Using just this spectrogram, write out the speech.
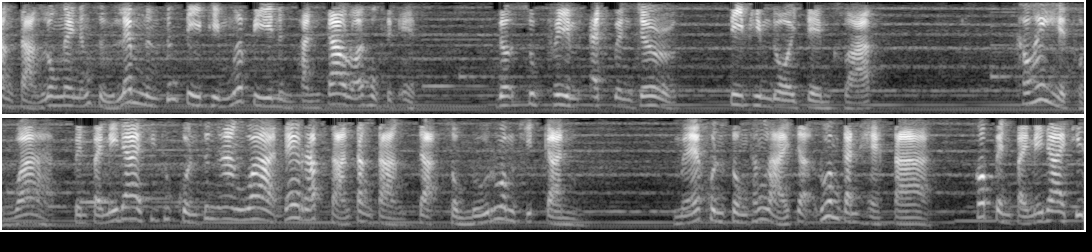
ต่างๆ ลงในหนังสือเล่มหนึ่งซึ่งตีพิมพ์เมื่อปี 1961 The Supreme Adventure ตีพิมพ์โดยเจมส์คลาร์กเขาให้เหตุผลว่าเป็นไปไม่ได้ที่ทุกคนซึ่งอ้างว่าได้รับสารต่างๆ จะสมรู้ร่วมคิดกัน แม้คนทรงทั้งหลายจะร่วมกันแหกตา ก็เป็นไปไม่ได้ที่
